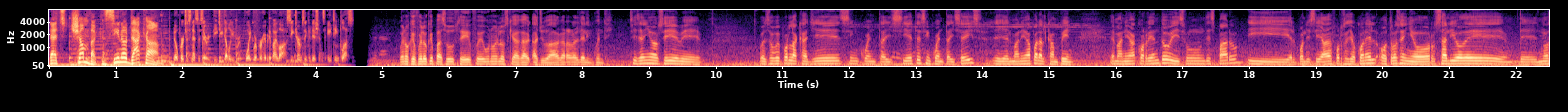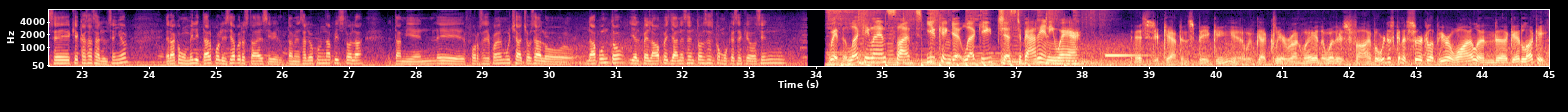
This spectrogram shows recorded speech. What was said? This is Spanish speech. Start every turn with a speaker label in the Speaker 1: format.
Speaker 1: That's chumbacasino.com.
Speaker 2: No purchase necessary. BGW. Void were prohibited by law. See terms and conditions. 18 plus.
Speaker 3: Bueno, ¿qué fue lo que pasó? Usted fue uno de los que ayudó a agarrar al delincuente.
Speaker 4: Sí, señor, sí. me- pues eso fue por la calle 57, 56. Y el man iba para el campín. El man iba corriendo, hizo un disparo y el policía forcejeó con él. Otro señor salió de, de- no sé de qué casa salió el señor. Era como un militar, policía, pero estaba de civil. También salió con una pistola. También le forcejeó con el muchacho, o sea, lo, le apuntó y el pelado pues ya en ese entonces como que se quedó sin,
Speaker 5: With the Lucky Land slots, you can get lucky just about anywhere.
Speaker 6: This is your captain speaking. Uh, we've got clear runway and the weather's fine, but we're just going to circle up here a while and uh, get lucky.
